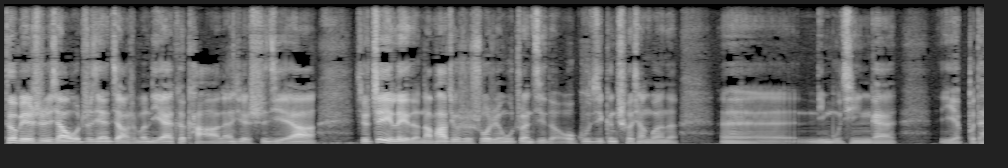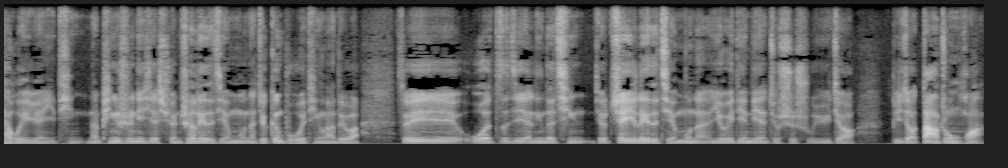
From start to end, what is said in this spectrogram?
特别是像我之前讲什么李艾克卡、蓝雪时节啊，就这一类的，哪怕就是说人物传记的，我估计跟车相关的，呃，你母亲应该也不太会愿意听。那平时那些选车类的节目，那就更不会听了，对吧？所以我自己也拎得清，就这一类的节目呢，有一点点就是属于叫比较大众化。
